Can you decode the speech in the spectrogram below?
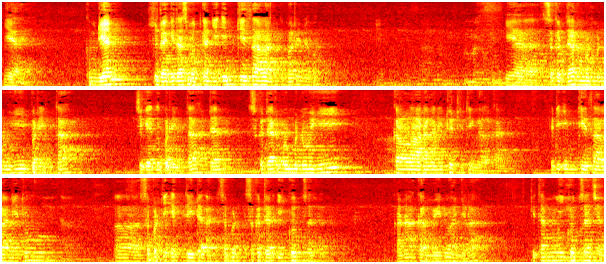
Ya. Kemudian sudah kita sebutkan ya imtithalan kemarin apa? Ya, sekedar memenuhi perintah jika itu perintah dan sekedar memenuhi kalau larangan itu ditinggalkan. Jadi imtithalan itu uh, seperti iktidaan, sekedar ikut saja. Karena agama itu hanyalah kita mengikut saja.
